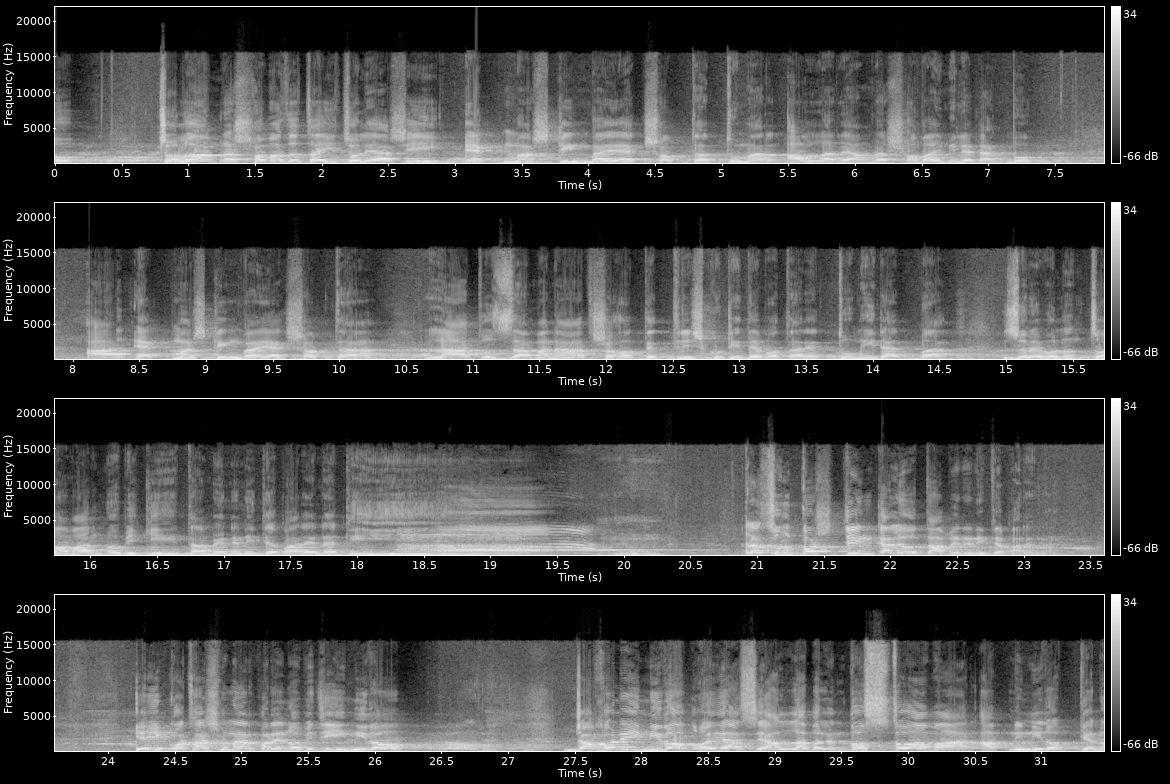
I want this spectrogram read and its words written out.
চলো আমরা সমাজে চাই চলে আসি এক মাস কিংবা এক সপ্তাহ তোমার আল্লাহরে আমরা সবাই মিলে ডাকবো। আর এক মাস কিংবা এক সপ্তাহ লাতুজ্জামানাত সহ তেত্রিশ কোটি দেবতারে তুমি ডাকবা। জোরে বলুন তো আমার নবী কি তা মেনে নিতে পারে নাকি? রাসুল কষ্টিন কালেও তা মেনে নিতে পারে না। এই কথা শোনার পরে নবীজি নীরব। যখনই নীরব হয়ে আসে আল্লাহ বলেন দোস্ত আমার আপনি নীরব কেন?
